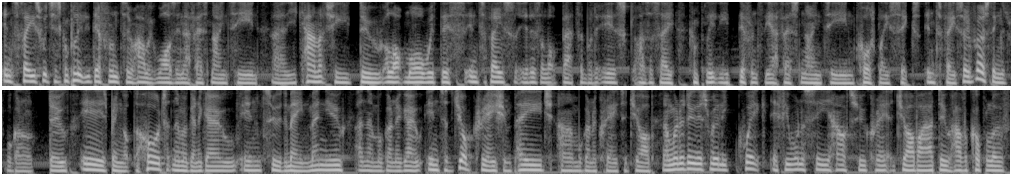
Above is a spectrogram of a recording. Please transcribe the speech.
interface which is completely different to how it was in FS19. Uh, you can actually do a lot more with this interface, it is a lot better but it is, as I say, completely different to the FS19 courseplay 6 interface. So first things we're going to do is bring up the HUD and then we're going to go into the main menu and then we're going to go into the job creation page and we're going to create a job. Now I'm going to do this really quick. If you want to see how to create a job, I do have a couple of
